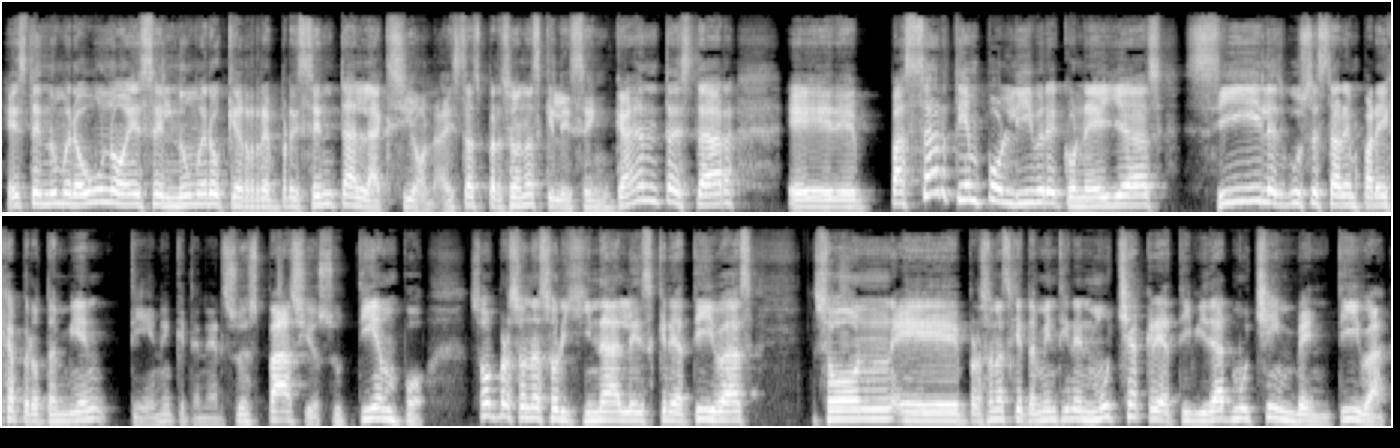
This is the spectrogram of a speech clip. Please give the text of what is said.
Este número uno es el número que representa la acción. A estas personas que les encanta estar, eh, pasar tiempo libre con ellas. Sí les gusta estar en pareja, pero también tienen que tener su espacio, su tiempo. Son personas originales, creativas. Son eh, personas que también tienen mucha creatividad, mucha inventiva.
